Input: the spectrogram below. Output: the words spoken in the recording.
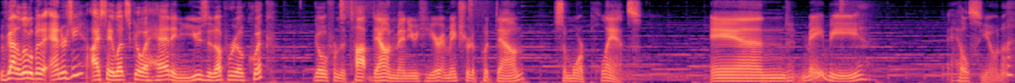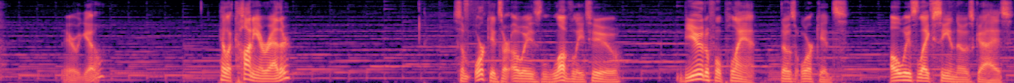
We've got a little bit of energy. I say let's go ahead and use it up real quick. Go from the top down menu here and make sure to put down some more plants. And maybe Halcyona. There we go. Heliconia, rather. Some orchids are always lovely, too. Beautiful plant, those orchids. Always like seeing those guys.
